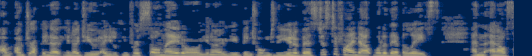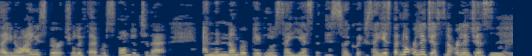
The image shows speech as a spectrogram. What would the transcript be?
I'll, I'll drop in a, you know, do you, are you looking for a soulmate or, you know, you've been talking to the universe just to find out what are their beliefs. And, and I'll say, you know, are you spiritual if they've responded to that? And the number of people who will say yes, but they're so quick to say yes, but not religious, not religious. Hmm.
